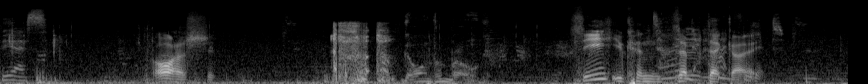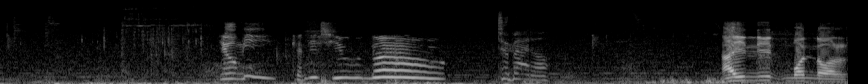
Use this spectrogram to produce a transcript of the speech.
Yes. Oh shit. Going for broke. See, you can zap that hot guy. Foot it. Heal me. Can this you? No. To battle. I need monol.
